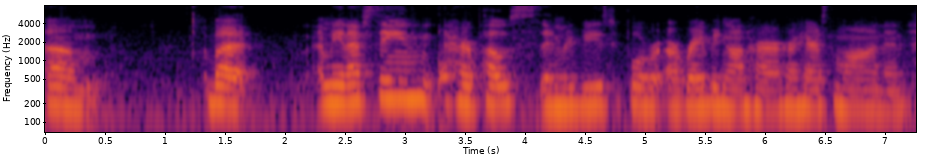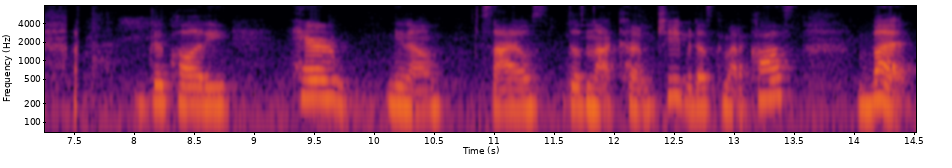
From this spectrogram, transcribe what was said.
Um, but I mean, I've seen her posts and reviews. People are raving on her, her hair salon, and good quality hair, you know, styles does not come cheap. It does come at a cost. But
